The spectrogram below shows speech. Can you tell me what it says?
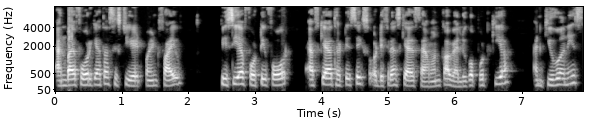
एन बाय फोर क्या था? 68.5 PCF 44 F क्या है? 36 और डिफरेंस क्या है? 7 का वैल्यू को पुट किया। एंड Q1 इज़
